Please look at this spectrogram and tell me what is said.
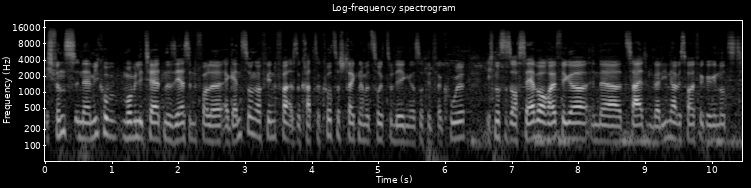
Ich finde es in der Mikromobilität eine sehr sinnvolle Ergänzung auf jeden Fall. Also gerade so kurze Strecken damit zurückzulegen ist auf jeden Fall cool. Ich nutze es auch selber häufiger. In der Zeit in Berlin habe ich es häufiger genutzt.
